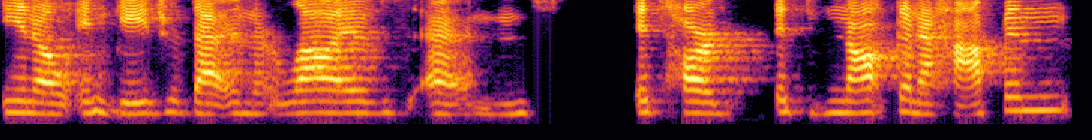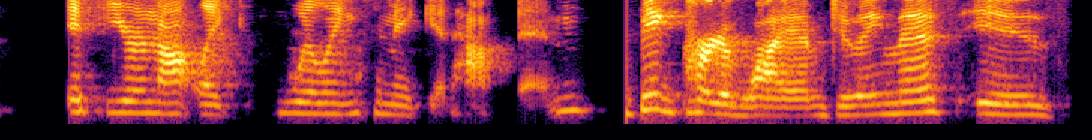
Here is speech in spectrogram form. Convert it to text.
you know engage with that in their lives. And it's hard it's not going to happen if you're not like willing to make it happen. Big part of why i'm doing this is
